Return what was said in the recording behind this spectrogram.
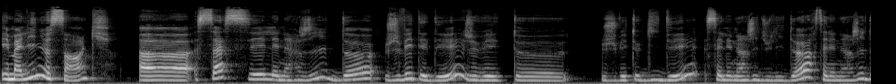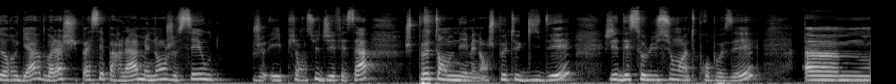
Et ma ligne 5, euh, ça c'est l'énergie de je vais t'aider, je vais te je vais te guider, c'est l'énergie du leader, c'est l'énergie de regarde, voilà, je suis passée par là, maintenant je sais où, et puis ensuite j'ai fait ça, je peux t'emmener maintenant, je peux te guider, j'ai des solutions à te proposer. Euh,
